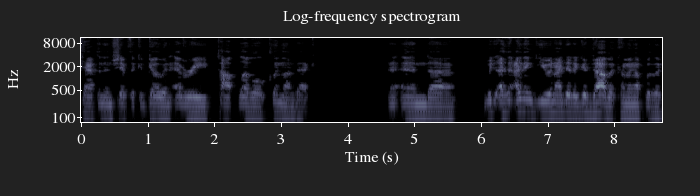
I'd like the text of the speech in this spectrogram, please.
captain and ship that could go in every top level Klingon deck. And uh, we, I, th- I think you and I did a good job at coming up with a,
